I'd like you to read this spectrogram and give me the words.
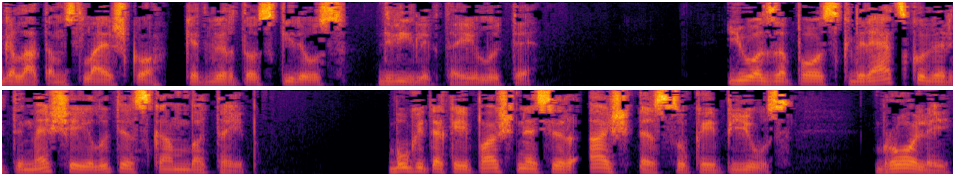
Galatams laiško ketvirtos kiriaus 12 eilutė. Juozapo Skvirecko vertime šia eilutė skamba taip. Būkite kaip aš, nes ir aš esu kaip jūs. Broliai,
